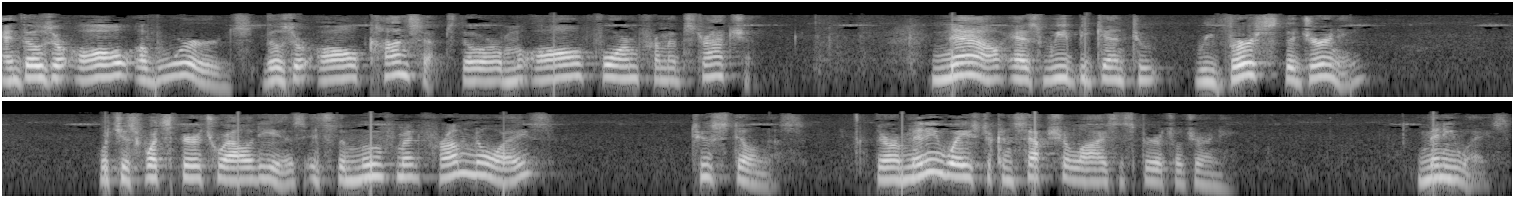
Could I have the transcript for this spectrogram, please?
And those are all of words. Those are all concepts. They are all formed from abstraction. Now, as we begin to reverse the journey, which is what spirituality is, it's the movement from noise to stillness. There are many ways to conceptualize the spiritual journey. Many ways.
